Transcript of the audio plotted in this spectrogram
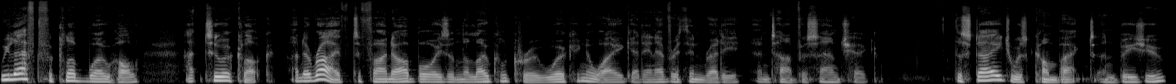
We left for Club Wohol at 2 o'clock and arrived to find our boys and the local crew working away getting everything ready in time for sound check. The stage was compact and bijou,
